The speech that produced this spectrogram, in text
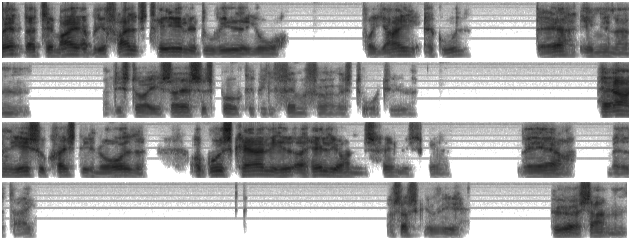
vend dig til mig og bliv frelst hele du hvide jord. For jeg er Gud. Der er ingen anden. Og det står i Isaias' bog, kapitel 45, vers 22. Herren Jesu Kristi nåde og Guds kærlighed og Helligåndens fællesskab være med dig. Og så skal vi hører sammen,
